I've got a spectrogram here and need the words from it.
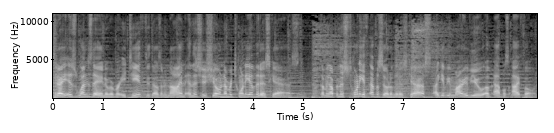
Today is Wednesday, November 18th, 2009, and this is show number 20 of the Discast. Coming up in this 20th episode of the Discast, I give you my review of Apple's iPhone,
